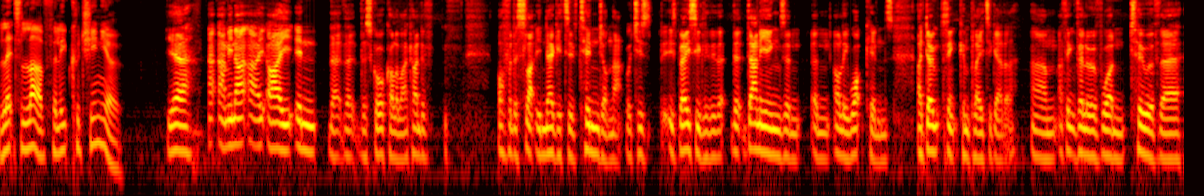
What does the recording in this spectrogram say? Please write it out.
let's love Philippe Coutinho. Yeah, I mean, I, I, I in the, the, the score column, I kind of offered a slightly negative tinge on that, which is is basically that, that Danny Ings and, and Ollie Watkins, I don't think can play together. Um, I think Villa have won two of their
